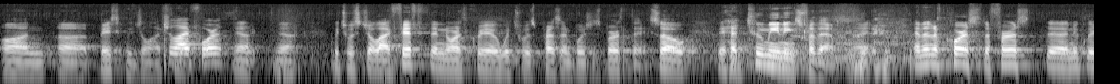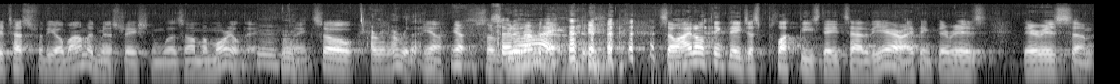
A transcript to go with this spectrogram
on uh, basically July 4th. July 4th. Yeah, yeah, which was July 5th in North Korea, which was President Bush's birthday. So they had two meanings for them, right? and then, of course, the first uh, nuclear test for the Obama administration was on Memorial Day, right? So I remember that. yeah, yeah. So, So you do remember I. that. right? so I don't think they just pluck these dates out of the air. I think there is there is some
